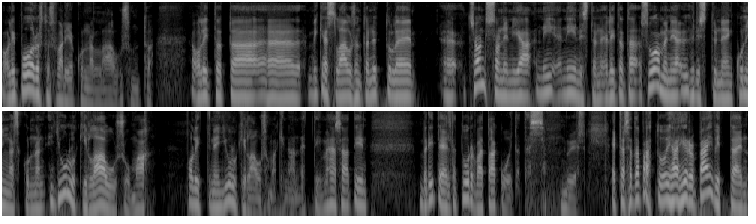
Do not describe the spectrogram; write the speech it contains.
Oli puolustusvaliokunnan lausunto. Oli tota, mikäs lausunto, nyt tulee Johnsonin ja Niinistön, eli tota Suomen ja yhdistyneen kuningaskunnan julkilausuma, poliittinen julkilausumakin annettiin. Mehän saatiin Briteiltä turvatakuita tässä myös. Että se tapahtuu ihan hirveän päivittäin.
